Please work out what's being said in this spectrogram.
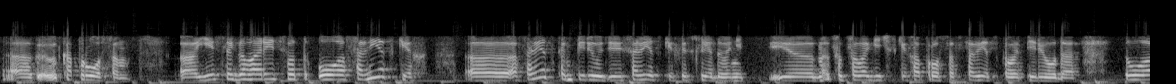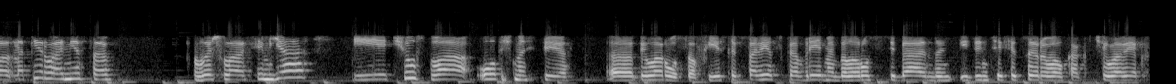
э, к опросам. Э, если говорить вот о советских, э, о советском периоде и советских исследований, социологических опросов советского периода, то на первое место вышла семья и чувство общности э, белорусов. Если в советское время белорус себя идентифицировал как человек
